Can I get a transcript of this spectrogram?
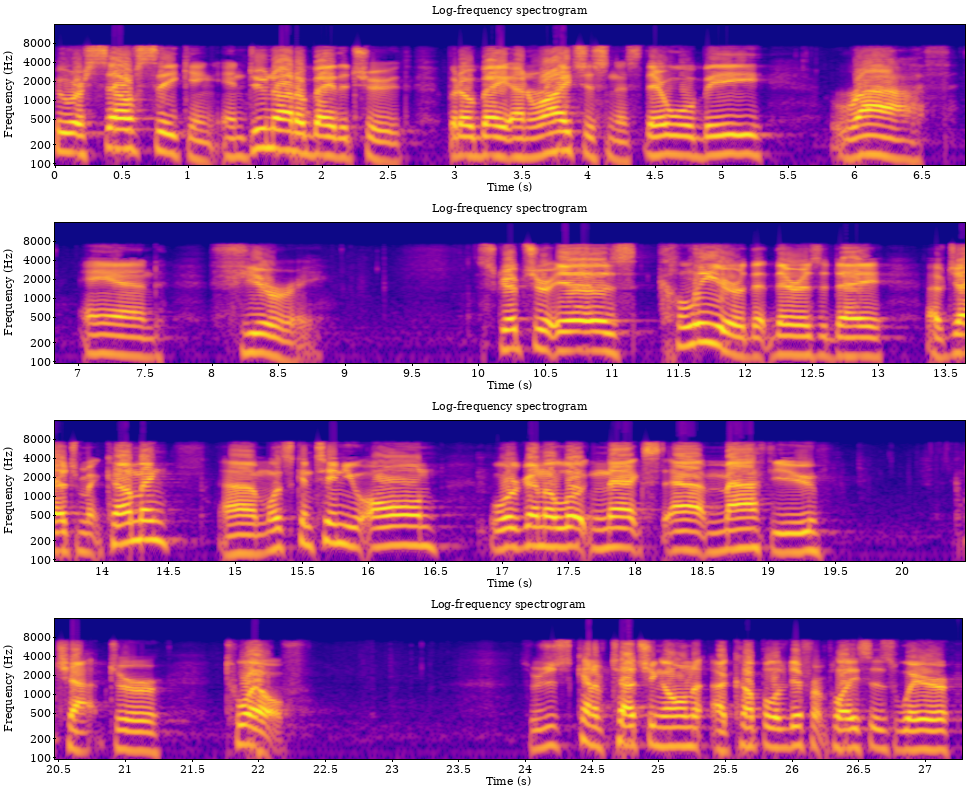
who are self seeking and do not obey the truth, but obey unrighteousness, there will be wrath and fury. Scripture is clear that there is a day of judgment coming. Um, let's continue on. We're going to look next at Matthew chapter 12. So we're just kind of touching on a couple of different places where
